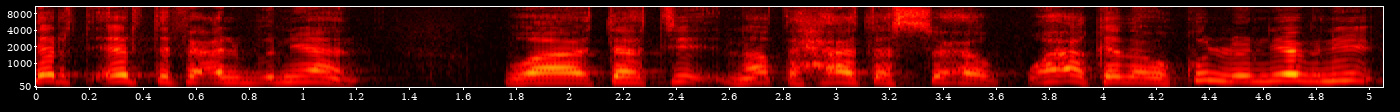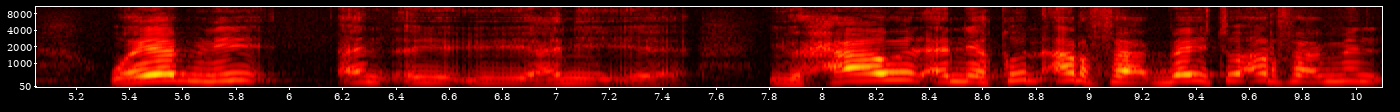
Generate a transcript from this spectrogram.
يرتفع البنيان وتأتي ناطحات السحب وهكذا. وكل يبني ويبني أن يعني يحاول أن يكون أرفع بيته أرفع من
